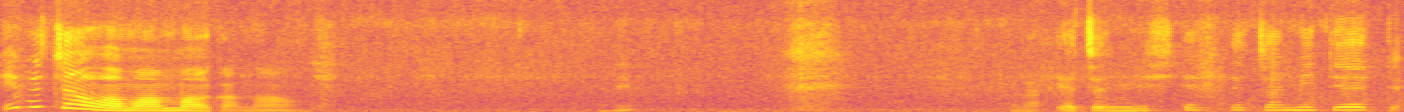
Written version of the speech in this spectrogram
イブちゃんはまんまかな。ほらやっちゃんに見して。やっちゃん見てって。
